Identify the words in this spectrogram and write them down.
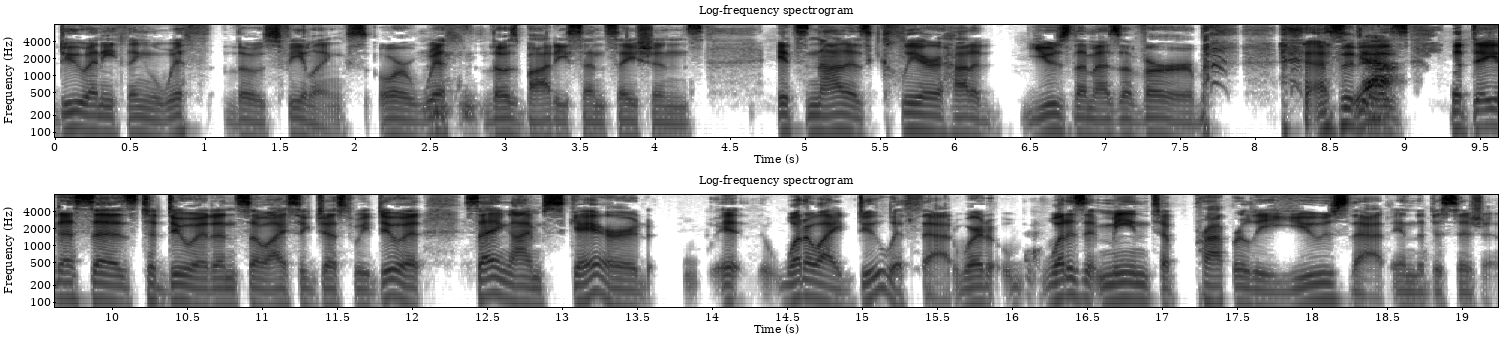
do anything with those feelings or with mm-hmm. those body sensations. It's not as clear how to use them as a verb as it yeah. is. The data says to do it. And so I suggest we do it. Saying I'm scared, it, what do I do with that? Where, what does it mean to properly use that in the decision?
